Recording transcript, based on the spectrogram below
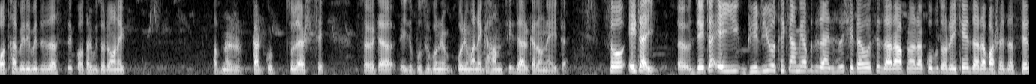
কথা বেঁধে বেঁধে যাচ্ছে, কথার ভিতরে অনেক আপনার কাটকুট চলে আসছে। সো এটা এই যে প্রচুর পরিমাণে ঘামছি, যার কারণে এটা সো এটাই যেটা এই ভিডিও থেকে আমি আপনাদের চাই সেটা হচ্ছে যারা আপনারা কবুতর রেখে যারা বাসায় যাচ্ছেন,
